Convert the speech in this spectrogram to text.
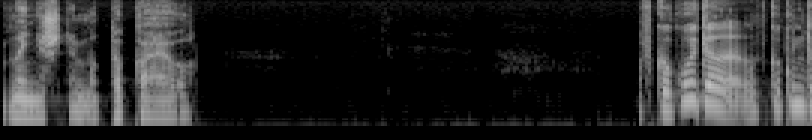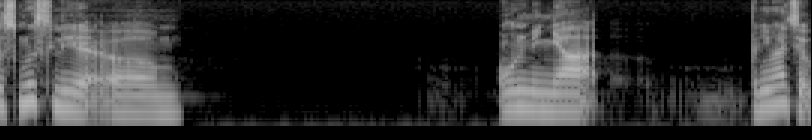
нынешнему Токаеву? В, какой-то, в каком-то смысле э, он меня, понимаете,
